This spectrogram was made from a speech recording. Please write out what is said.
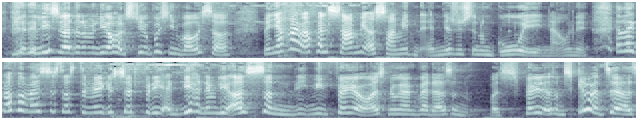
det er lige svært det der med lige at holde styr på sine vokser. Men jeg har i hvert fald Sami og Sami den anden. Jeg synes, det er nogle gode øh, navne. Jeg ved ikke hvorfor, men jeg synes også, det er mega sødt, fordi at vi har nemlig også sådan, vi, vi følger jo også nogle gange, hvad der er sådan, vores følgere sådan skriver til os.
